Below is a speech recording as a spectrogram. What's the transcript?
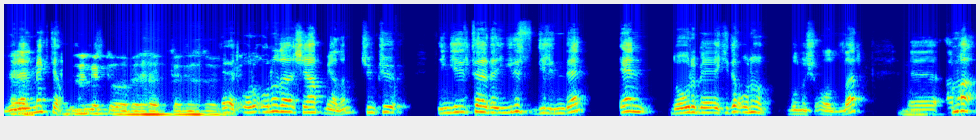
yönelmek de Yönelmek de olabilir. Evet, dediğiniz doğru. Evet, onu da şey yapmayalım. Çünkü İngiltere'de İngiliz dilinde en doğru belki de onu bulmuş oldular. Ee, ama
